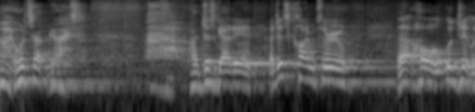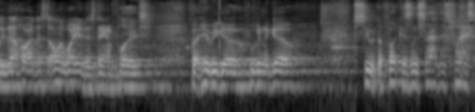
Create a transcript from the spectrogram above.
Alright, what's up, guys? I just got in. I just climbed through that hole, legitly that hard. That's the only way in this damn place. But here we go. We're gonna go see what the fuck is inside this place.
